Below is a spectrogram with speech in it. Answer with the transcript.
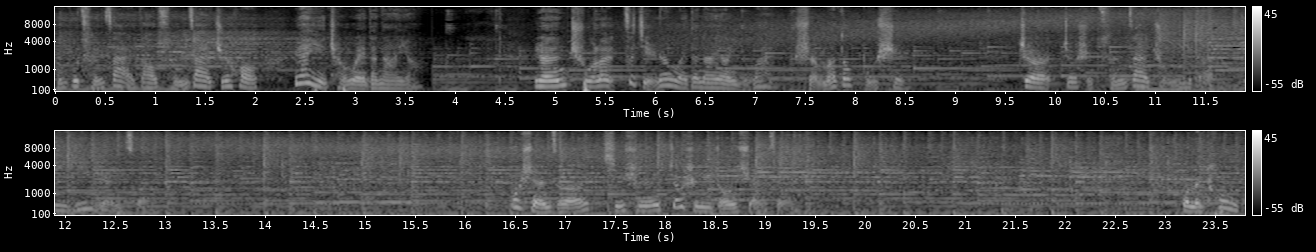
从不存在到存在之后愿意成为的那样。人除了自己认为的那样以外，什么都不是。这就是存在主义的第一原则。不选择其实就是一种选择。我们痛苦，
